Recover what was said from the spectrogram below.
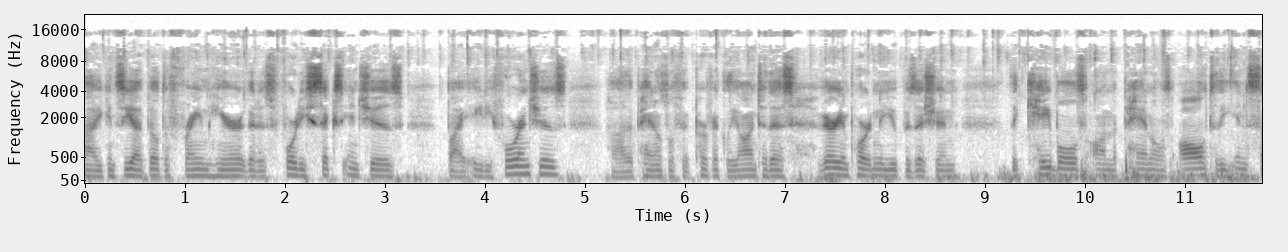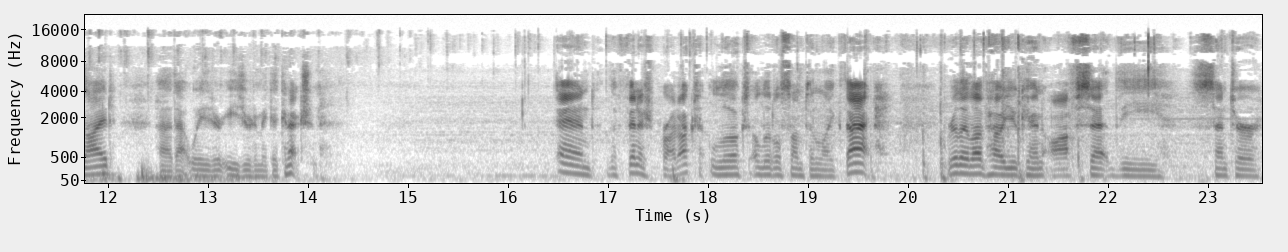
Uh, you can see I've built a frame here that is 46 inches by 84 inches. Uh, the panels will fit perfectly onto this. Very important that you position the cables on the panels all to the inside. Uh, that way they're easier to make a connection. And the finished product looks a little something like that. Really love how you can offset the center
